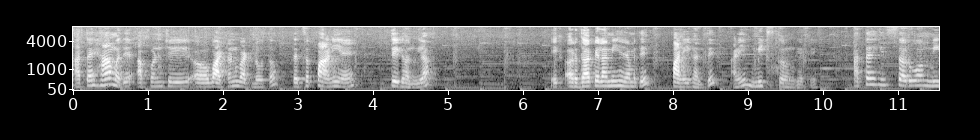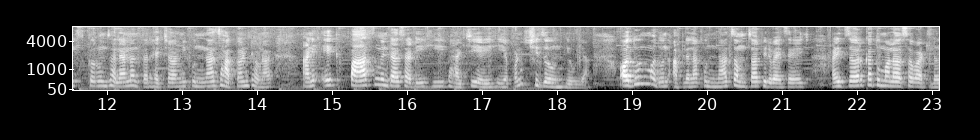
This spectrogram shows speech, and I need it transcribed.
आता ह्यामध्ये आपण जे वाटण वाटलं होतं त्याचं पाणी आहे ते घालूया. एक अर्धा पेला मी ह्याच्यामध्ये पाणी घालते आणि मिक्स करून घेते. आता ही सर्व मिक्स करून झाल्यानंतर ह्याच्यावर मी पुन्हा झाकण ठेवणार आणि एक पाच मिनटासाठी ही भाजी आहे ही आपण शिजवून घेऊया. अधूनमधून आपल्याला पुन्हा चमचा फिरवायचा आहे आणि जर का तुम्हाला असं वाटलं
